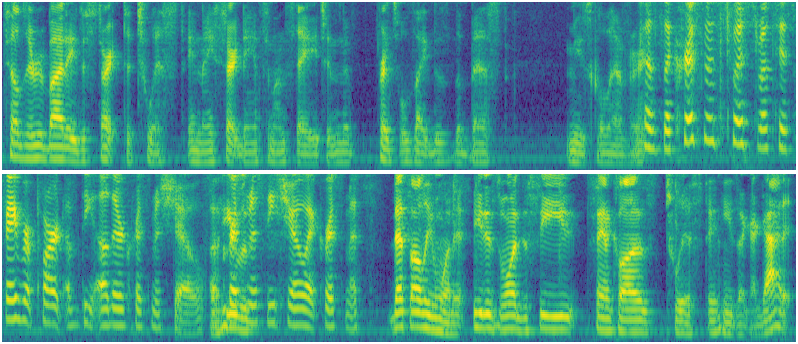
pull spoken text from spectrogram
tells everybody to start to twist and they start dancing on stage. And the principal's like, this is the best musical ever. Because the Christmas twist was his favorite part of the other Christmas show. So a he was- Christmassy show at Christmas. That's all he wanted. He just wanted to see Santa Claus twist. And he's like, I got it.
